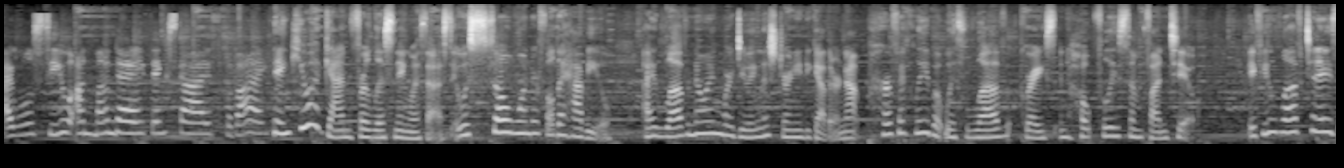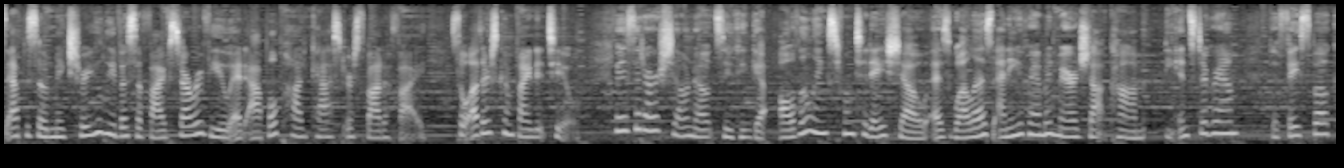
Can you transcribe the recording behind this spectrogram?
I will see you on Monday. Thanks, guys. Bye bye. Thank you again for listening with us. It was so wonderful to have you. I love knowing we're doing this journey together, not perfectly, but with love, grace, and hopefully some fun too. If you loved today's episode, make sure you leave us a five star review at Apple Podcast or Spotify so others can find it too. Visit our show notes so you can get all the links from today's show, as well as EnneagramandMarriage.com, the Instagram, the Facebook,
